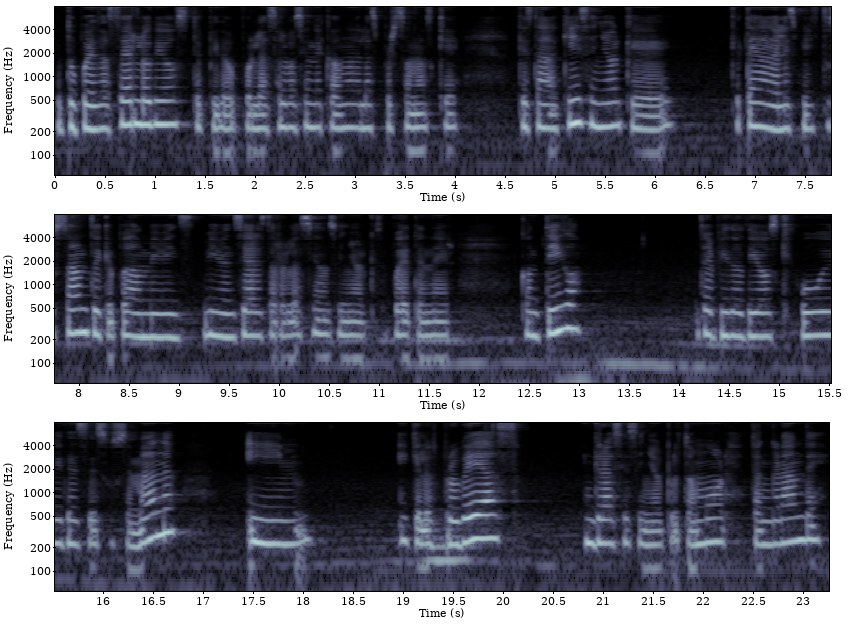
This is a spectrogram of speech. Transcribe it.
que tú puedes hacerlo, Dios. Te pido por la salvación de cada una de las personas que que están aquí, Señor, que, que tengan el Espíritu Santo y que puedan vivenciar esta relación, Señor, que se puede tener contigo. Te pido, Dios, que cuides de su semana y, y que los proveas. Gracias, Señor, por tu amor tan grande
